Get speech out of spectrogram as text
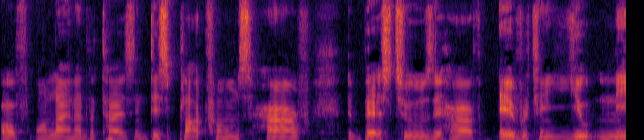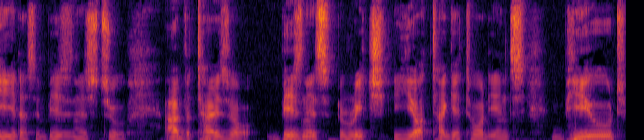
of online advertising. These platforms have the best tools, they have everything you need as a business to advertise your business, reach your target audience, build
